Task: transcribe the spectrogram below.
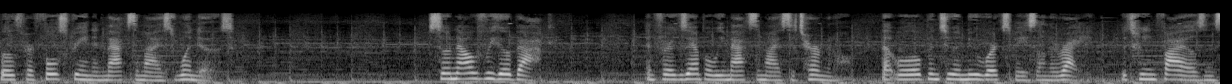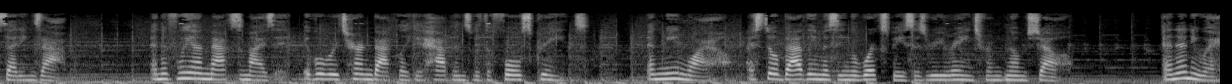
both for full screen and maximized windows. So now if we go back, and for example we maximize the terminal, that will open to a new workspace on the right, between Files and Settings app. And if we unmaximize it, it will return back like it happens with the full screens. And meanwhile, I still badly missing the workspaces rearranged from GNOME Shell. And anyway,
